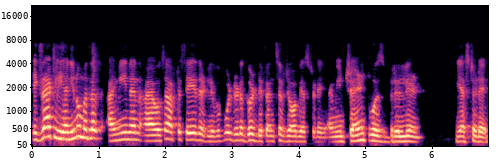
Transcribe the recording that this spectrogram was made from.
exactly and you know i mean and i also have to say that liverpool did a good defensive job yesterday i mean trent was brilliant yesterday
